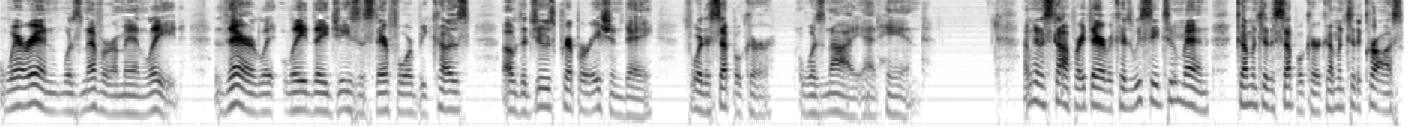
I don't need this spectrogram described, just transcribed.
wherein was never a man laid. There laid they Jesus, therefore, because of the Jews' preparation day, for the sepulchre was nigh at hand. I'm going to stop right there because we see two men coming to the sepulchre, coming to the cross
